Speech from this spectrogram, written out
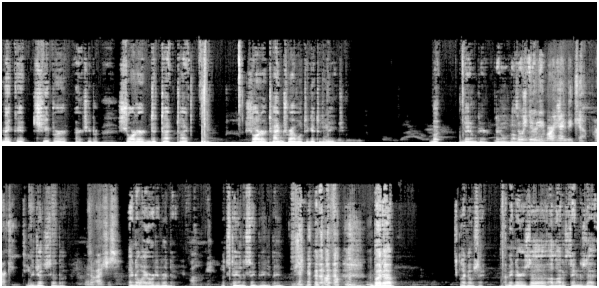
make it cheaper or cheaper, shorter time, shorter time travel to get to the beach. But they don't care. They don't love So we us. do need more handicap parking too. We just said that. That's what I was just. I know. I already read that. Oh, okay. Let's stay on the same page, babe. but uh, like I was saying, I mean, there's uh, a lot of things that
